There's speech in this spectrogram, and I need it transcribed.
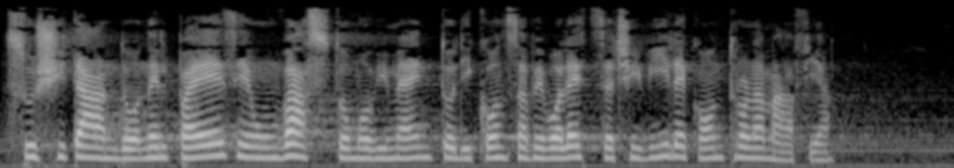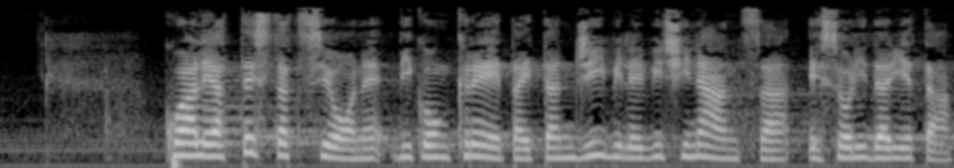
suscitando nel Paese un vasto movimento di consapevolezza civile contro la mafia. Quale attestazione di concreta e tangibile vicinanza e solidarietà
